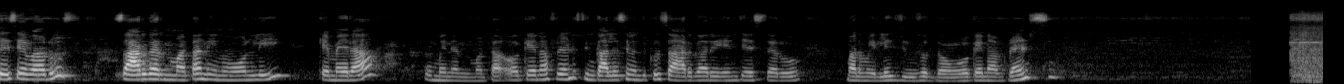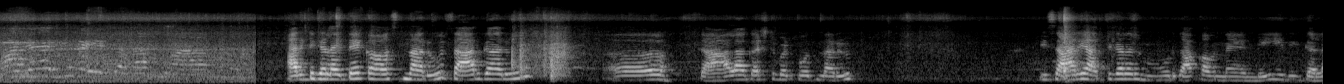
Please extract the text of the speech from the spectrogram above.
చేసేవారు సార్ గారు అనమాట నేను ఓన్లీ కెమెరా ఉమెన్ అనమాట ఓకేనా ఫ్రెండ్స్? ఇంకా ఆలస్యం ఎందుకు? సార్ గారు ఏం చేస్తారు? మనం వెళ్ళి చూసొద్దాం. ఓకేనా ఫ్రెండ్స్? అరటిగలు అయితే కాస్తున్నారు. సార్ గారు చాలా కష్టపడిపోతున్నారు. ఈసారి అరటిగలలు మూడు దాకా ఉన్నాయండి. ఇది గల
